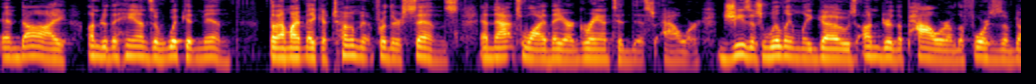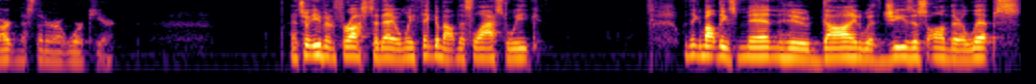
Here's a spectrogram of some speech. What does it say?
and die under the hands of wicked men, that I might make atonement for their sins. And that's why they are granted this hour. Jesus willingly goes under the power of the forces of darkness that are at work here. And so, even for us today, when we think about this last week, we think about these men who died with Jesus on their lips,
